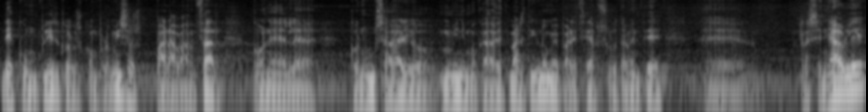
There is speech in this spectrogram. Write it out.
de cumplir con los compromisos para avanzar con, el, con un salario mínimo cada vez más digno me parece absolutamente eh, reseñable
